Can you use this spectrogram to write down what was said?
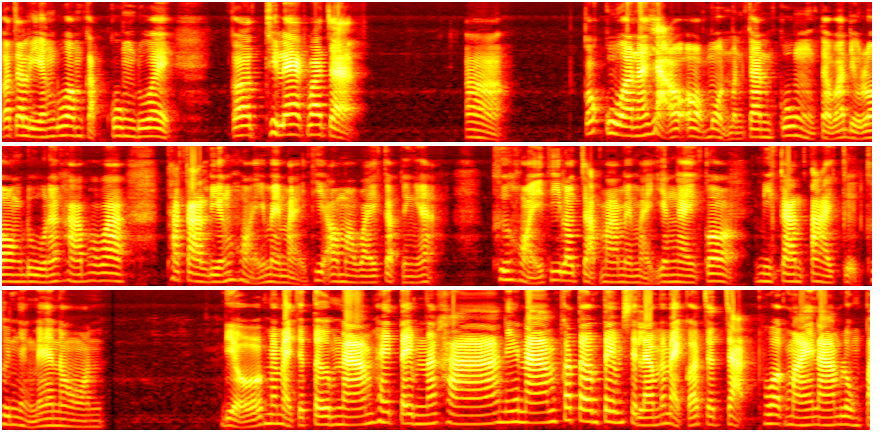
ก็จะเลี้ยงร่วมกับกุ้งด้วย ก็ที่แรกว่าจะอ่อก็กลัวนะอยากเอาออกหมดเหมือนกันกุ้ง แต่ว่าเดี๋ยวลองดูนะคะ เพราะว่าถ้าการเลี้ยงหอยใหม่ ๆ ที่เอามาไว้กับอย่างเงี้ย คือหอยที่เราจับมาใหม่ ๆ ยังไงก็มีการตายเกิดขึ้นอย่างแน่นอน เดี๋ยวแม่ใหม่จะเติมน้ำให้เต็มนะคะ นี่น้ำก็เติมเต็มเสร็จแล้วแม่ใหม่ก็จะจัดพวกไม้น้ำลงไป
